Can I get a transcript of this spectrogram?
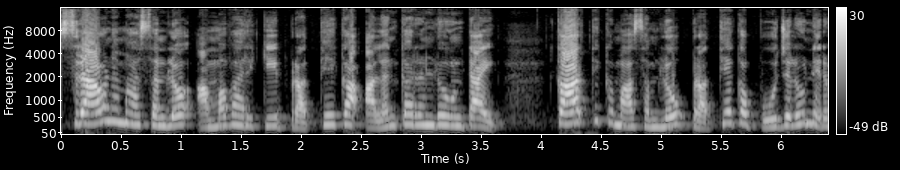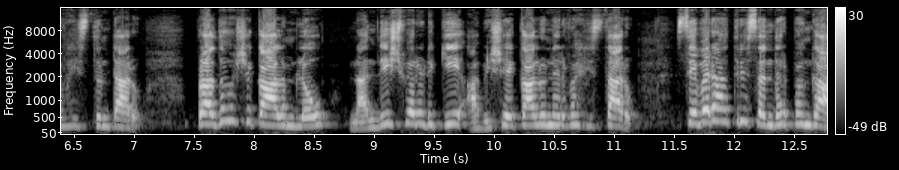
శ్రావణ మాసంలో అమ్మవారికి ప్రత్యేక అలంకరణలు ఉంటాయి. కార్తీక మాసంలో ప్రత్యేక పూజలు నిర్వహిస్తుంటారు. ప్రదోష కాలంలో నందీశ్వరుడికి అభిషేకాలు నిర్వహిస్తారు. శివరాత్రి సందర్భంగా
